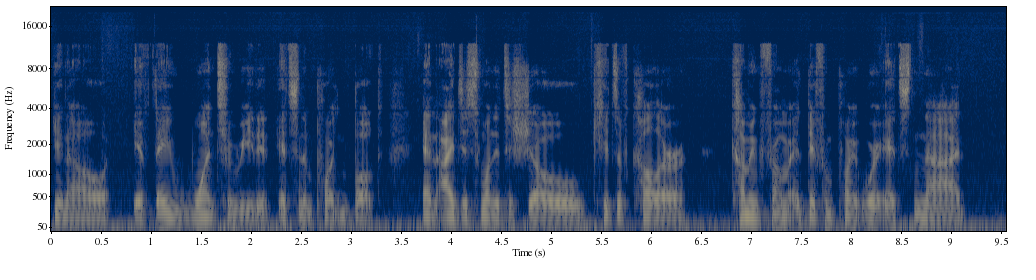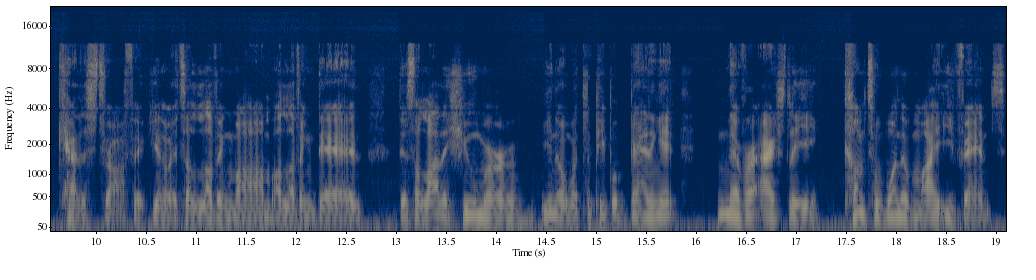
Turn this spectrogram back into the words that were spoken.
you know, if they want to read it, it's an important book. And I just wanted to show kids of color coming from a different point where it's not catastrophic. You know, it's a loving mom, a loving dad. There's a lot of humor, you know, with the people banning it, never actually come to one of my events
